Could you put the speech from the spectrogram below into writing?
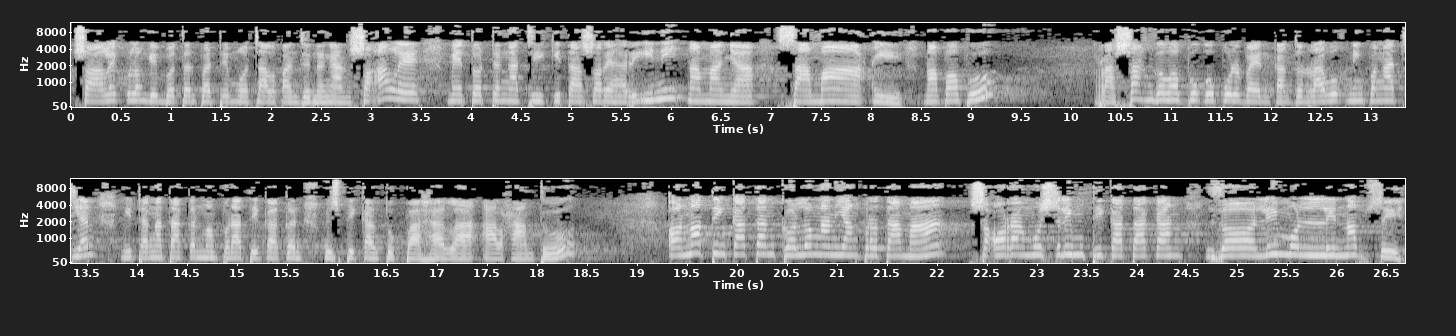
Soale kula nggih mboten badhe mocal panjenengan. Soale metode ngaji kita sore hari ini namanya samai. Napa Bu? Rasah nggawa buku pulpen kantun rawuh ning pengajian midhangetaken memperhatikaken wis pikantuk pahala alhamdulillah Ana tingkatan golongan yang pertama seorang muslim dikatakan zalimul linafsih.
